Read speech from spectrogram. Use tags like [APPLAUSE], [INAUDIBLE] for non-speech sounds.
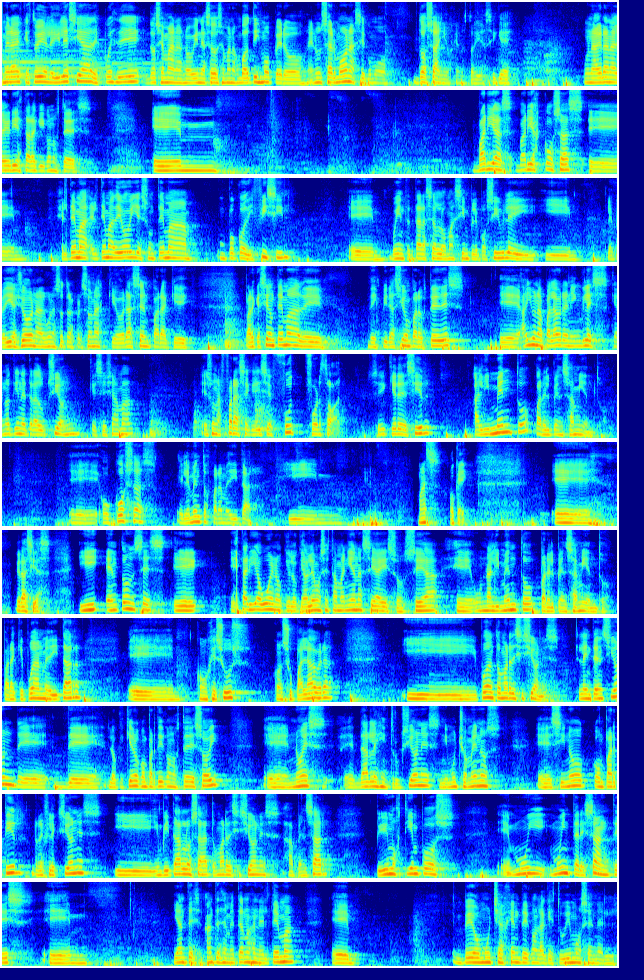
primera vez que estoy en la iglesia después de dos semanas. No vine hace dos semanas a un bautismo, pero en un sermón hace como dos años que no estoy. Así que una gran alegría estar aquí con ustedes. Em, varias, varias cosas. Eh, el, tema, el tema de hoy es un tema un poco difícil. Eh, voy a intentar hacerlo lo más simple posible y, le pedí a John, a algunas otras personas que orasen para que, para que sea un tema de, inspiración para ustedes. Eh, hay una palabra en inglés que no tiene traducción, que se llama, es una frase que dice food for thought, ¿sí? quiere decir alimento para el pensamiento, eh, o cosas, elementos para meditar. Y ¿Más? Ok. Eh, gracias. Y entonces, eh, estaría bueno que lo que hablemos esta mañana sea eso, sea eh, un alimento para el pensamiento, para que puedan meditar con Jesús, con su palabra, y puedan tomar decisiones. La intención de, de lo que quiero compartir con ustedes hoy no es darles instrucciones, ni mucho menos eh, sino compartir reflexiones y invitarlos a tomar decisiones, a pensar. Vivimos tiempos eh, muy, muy interesantes eh, y antes, antes de meternos en el tema, veo mucha gente con la que estuvimos en, el,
